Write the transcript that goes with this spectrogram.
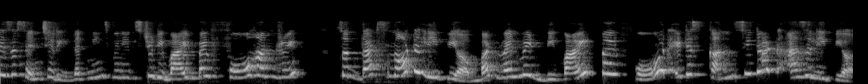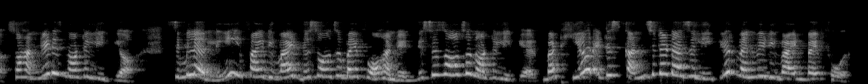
is a century. That means we need to divide by 400. So that's not a leap year. But when we divide by 4, it is considered as a leap year. So 100 is not a leap year. Similarly, if I divide this also by 400, this is also not a leap year. But here it is considered as a leap year when we divide by 4.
